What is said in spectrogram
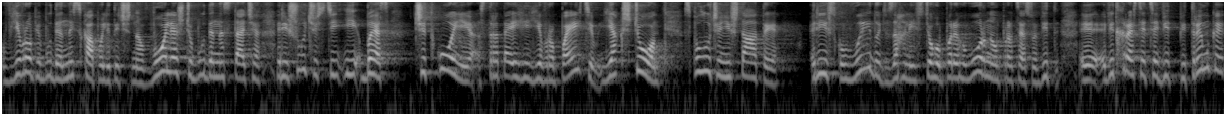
в Європі буде низька політична воля, що буде нестача рішучості і без чіткої стратегії європейців, якщо Сполучені Штати різко вийдуть взагалі з цього переговорного процесу, від, е, відхрестяться від підтримки,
